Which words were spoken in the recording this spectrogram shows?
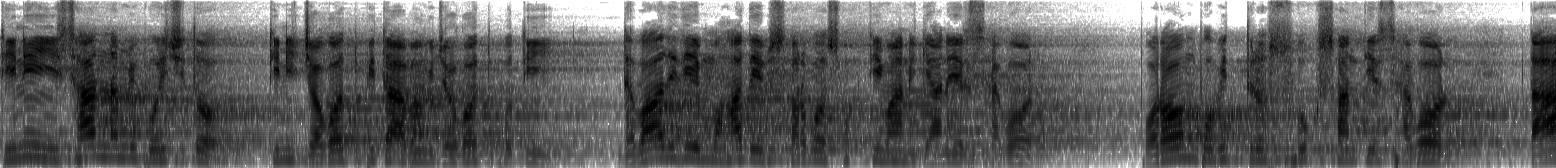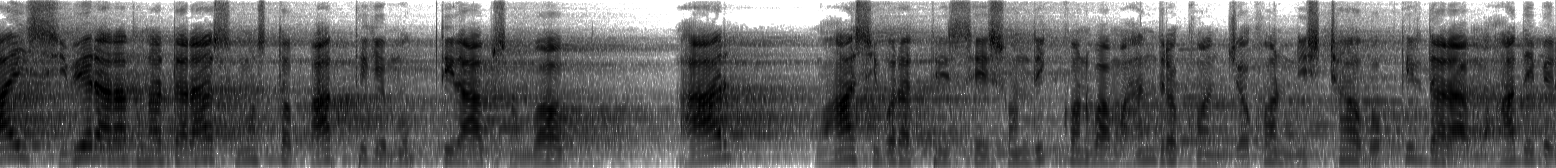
তিনি ঈশান নামে পরিচিত। তিনি জগৎ পিতা এবং জগৎপতি দেবাদিদেব মহাদেব সর্বশক্তিমান জ্ঞানের সাগর, পরম পবিত্র সুখ শান্তির সাগর। তাই শিবের আরাধনার দ্বারা সমস্ত পাপ থেকে মুক্তি লাভ সম্ভব। আর মহাশিবরাত্রির সেই সন্ধিক্ষণ বা মহেন্দ্রক্ষণ যখন নিষ্ঠা ও ভক্তির দ্বারা মহাদেবের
